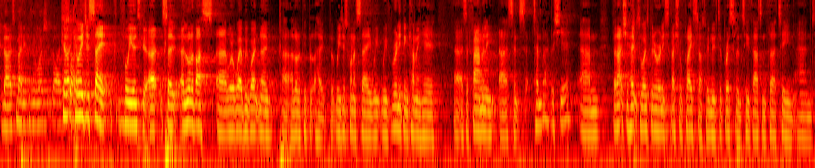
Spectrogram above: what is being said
no, it's mainly because of worship guys. Can, So- can we just say before you interview? Uh, so a lot of us uh, were aware we won't know uh, a lot of people at Hope, but we just want to say we, we've really been coming here uh, as a family uh, since September this year. Um, but actually, Hope's always been a really special place to us. We moved to Bristol in 2013, and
